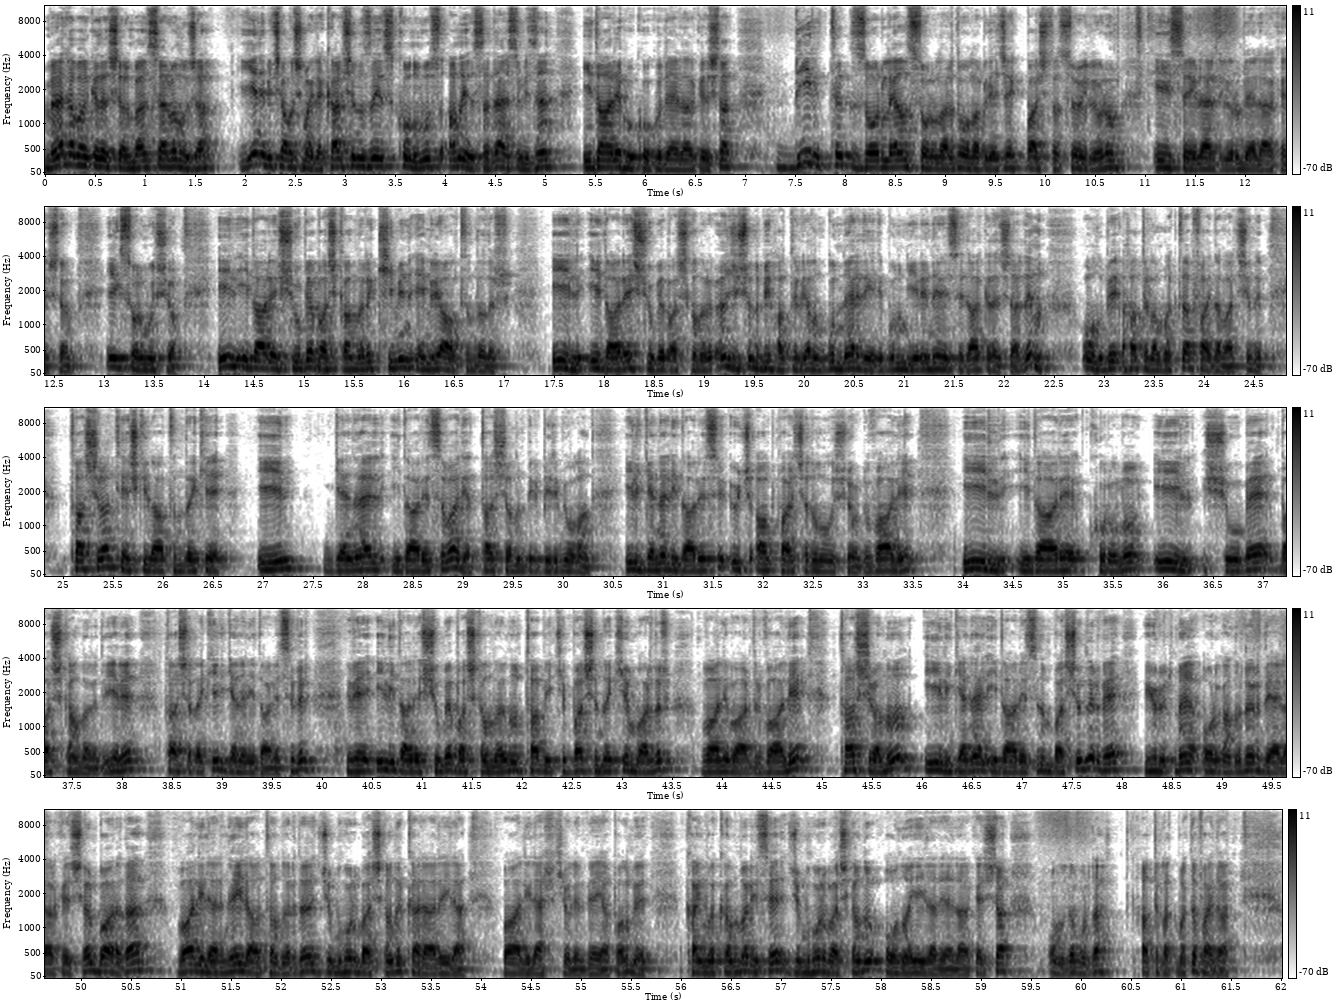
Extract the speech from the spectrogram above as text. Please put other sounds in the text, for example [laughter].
Merhaba arkadaşlar ben Servan Hoca. Yeni bir çalışmayla karşınızdayız. Konumuz anayasa dersimizden idare hukuku değerli arkadaşlar. Bir tık zorlayan sorularda olabilecek başta söylüyorum. İyi seyirler diliyorum değerli arkadaşlarım. İlk sorumuz şu. İl idare şube başkanları kimin emri altındadır? İl idare şube başkanları. Önce şunu bir hatırlayalım. Bu neredeydi? Bunun yeri neresiydi arkadaşlar değil mi? Onu bir hatırlamakta fayda var. Şimdi taşra teşkilatındaki İl Genel İdaresi var ya Taşra'nın bir birimi olan İl Genel İdaresi 3 alt parçadan oluşuyordu. Vali, İl İdare Kurulu, İl Şube Başkanları diğeri Taşra'daki İl Genel İdaresidir. Ve İl İdare Şube Başkanlarının tabii ki başında kim vardır? Vali vardır. Vali Taşra'nın İl Genel İdaresinin başıdır ve yürütme organıdır değerli arkadaşlar. Bu arada valiler neyle atanırdı? Cumhurbaşkanı kararıyla valiler şöyle V yapalım evet. Kaymakamlar ise Cumhurbaşkanı onayıyla değerli arkadaşlar. Onu da burada hatırlatmakta fayda var.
